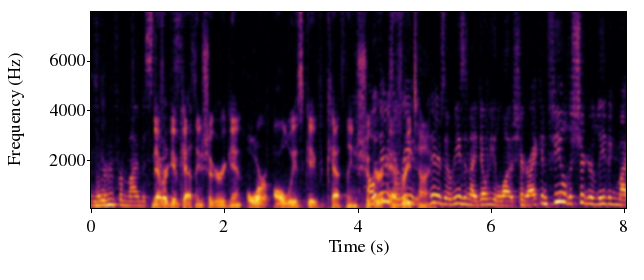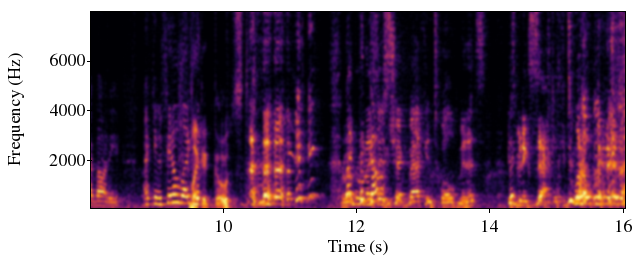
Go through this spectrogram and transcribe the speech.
Learn from my mistakes. Never give Kathleen sugar again, or always give Kathleen sugar Oh, there's every a rea- time. There's a reason I don't eat a lot of sugar. I can feel the sugar leaving my body. I can feel like, like the, a ghost. Remember the when I ghost- said check back in 12 minutes? It's been exactly 12 minutes.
